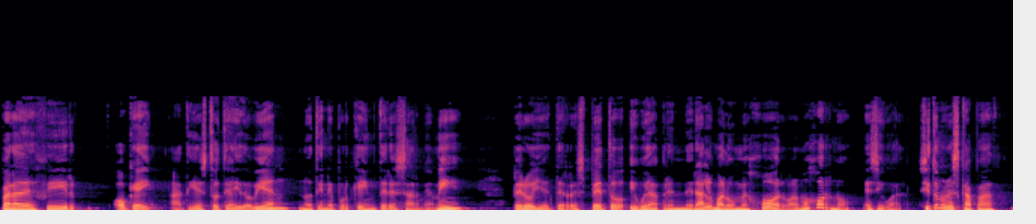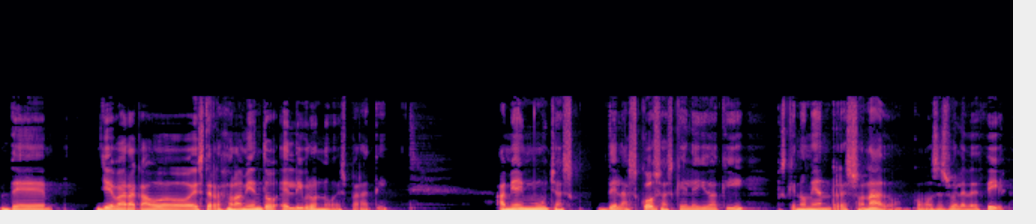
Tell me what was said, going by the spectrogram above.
para decir, ok, a ti esto te ha ido bien, no tiene por qué interesarme a mí, pero oye, te respeto y voy a aprender algo, a lo mejor, o a lo mejor no, es igual. Si tú no eres capaz de llevar a cabo este razonamiento, el libro no es para ti. A mí hay muchas de las cosas que he leído aquí pues que no me han resonado, como se suele decir.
